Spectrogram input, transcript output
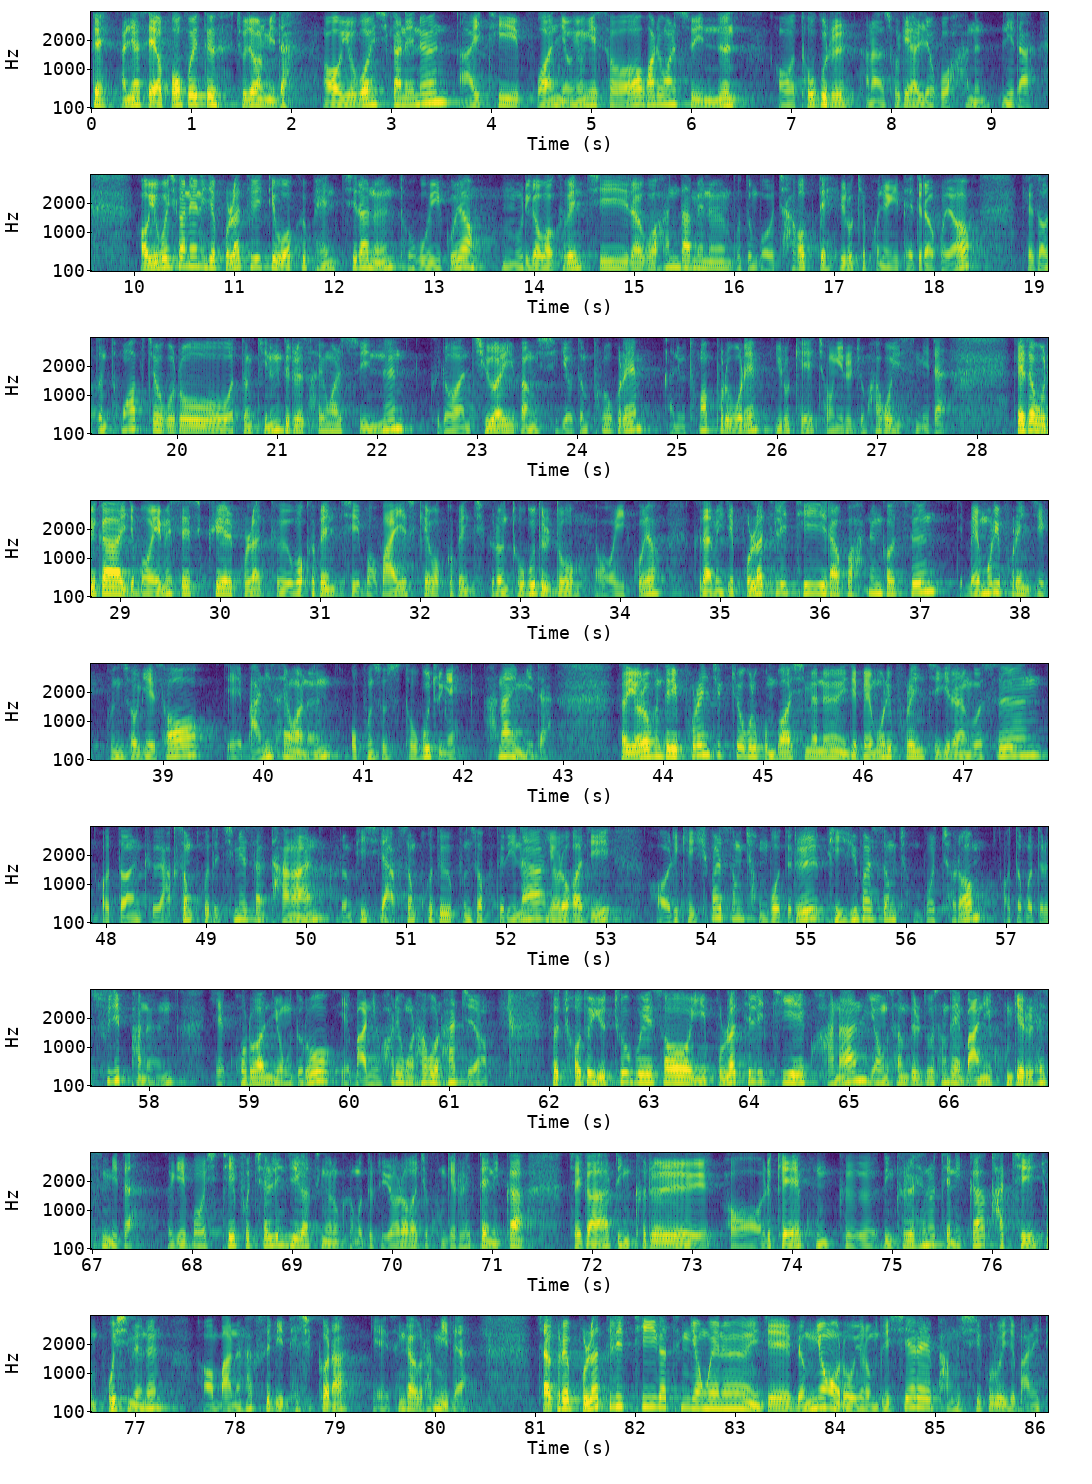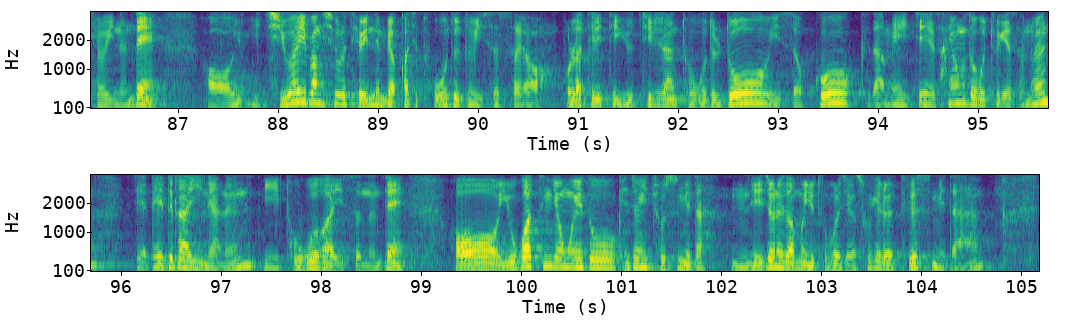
네 안녕하세요. 보안포인트 조정입니다. 어, 이번 시간에는 IT 보안 영역에서 활용할 수 있는 어, 도구를 하나 소개하려고 합니다. 어, 이번 시간에는 이제 Volatility Workbench라는 도구이고요. 음, 우리가 workbench라고 한다면은 보통 뭐 작업대 이렇게 번역이 되더라고요. 그래서 어떤 통합적으로 어떤 기능들을 사용할 수 있는 그러한 GUI 방식의 어떤 프로그램 아니면 통합 프로그램 이렇게 정의를 좀 하고 있습니다 그래서 우리가 이제 뭐 MS SQL 볼라 그 Workbench, 뭐 MySQL Workbench 그런 도구들도 어, 있고요. 그 다음에 이제 Volatility라고 하는 것은 메모리 포렌식 분석에서 많이 사용하는 open source 도구 중에 하나입니다. 여러분들이 포렌식 쪽을 공부하시면은 이제 메모리 forensic이라는 것은 어떠한 그 악성 코드 침해 당한 그런 PC 악성 코드 분석들이나 여러 가지 어, 이렇게 휘발성 정보들을 비휘발성 정보처럼 어떤 것들을 수집하는 예, 그러한 용도로 예, 많이 활용을 하곤 하죠. 그래서 저도 유튜브에서 이 Volatility에 관한 영상들도 상당히 많이 공개를 했습니다. 여기 뭐 CTF challenge 같은 경우는 그런 것들도 여러 가지 공개를 했다니까 제가 링크를 어 이렇게 공, 그 링크를 해 놓을 테니까 같이 좀 보시면은 어 많은 학습이 되실 거라 예, 생각을 합니다 자 그래 Volatility 같은 경우에는 이제 명령어로 여러분들이 CLI 방식으로 이제 많이 되어 있는데 어, GUI 방식으로 되어 있는 몇 가지 도구들도 있었어요. Volatility Util이라는 도구들도 있었고 그 다음에 이제 상용 도구 쪽에서는 이제 Redline이라는 이 도구가 있었는데 어, 요 같은 경우에도 굉장히 좋습니다. 음, 예전에도 한번 유튜브로 제가 소개를 드렸습니다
